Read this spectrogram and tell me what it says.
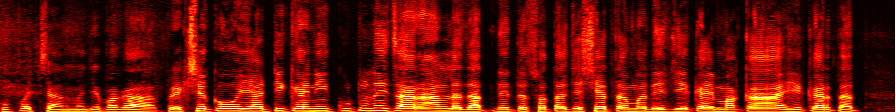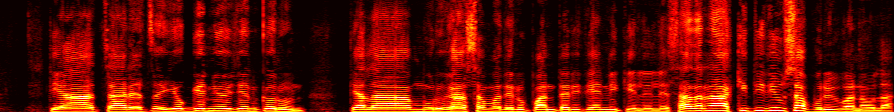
खूपच छान. म्हणजे बघा प्रेक्षक हो, या ठिकाणी कुठूनही चारा आणला जात नाही तर स्वतःच्या शेतामध्ये जे काही मका हे करतात त्या चाऱ्याचं योग्य नियोजन करून त्याला मुरघासामध्ये रूपांतरित यांनी केलेलं आहे. साधारण हा किती दिवसापूर्वी बनवला?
